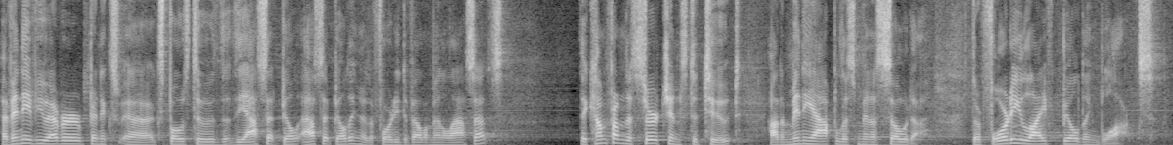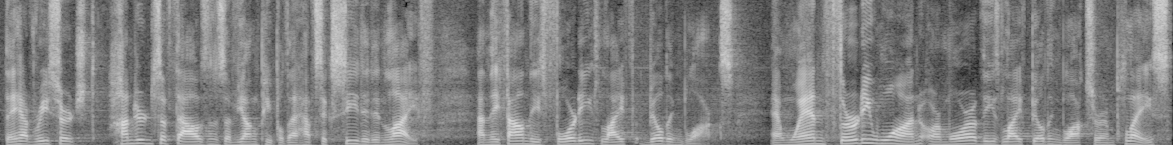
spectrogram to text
Have any of you ever been ex uh, exposed to the, the asset, build, asset building or the 40 developmental assets? They come from the Search Institute out of Minneapolis, Minnesota. They're 40 life building blocks. They have researched hundreds of thousands of young people that have succeeded in life, and they found these 40 life building blocks. And when 31 or more of these life building blocks are in place,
